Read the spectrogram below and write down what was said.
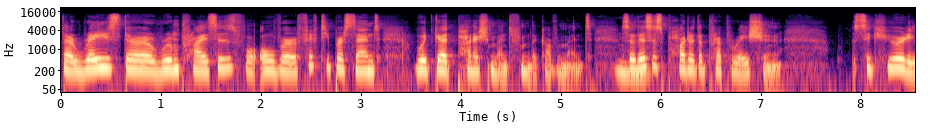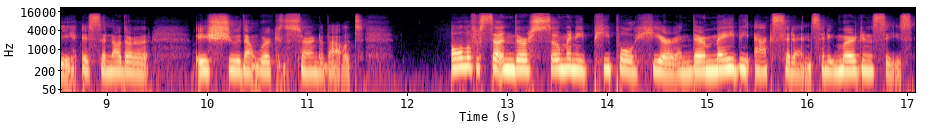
that raised their room prices for over 50% would get punishment from the government. So mm. this is part of the preparation. Security is another issue that we're concerned about. All of a sudden, there are so many people here, and there may be accidents and emergencies.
